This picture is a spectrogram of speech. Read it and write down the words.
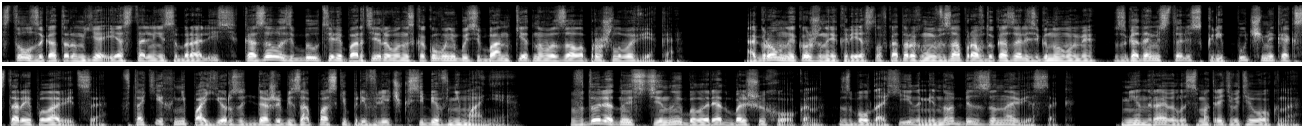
Стол, за которым я и остальные собрались, казалось, был телепортирован из какого-нибудь банкетного зала прошлого века. Огромные кожаные кресла, в которых мы взаправду казались гномами, с годами стали скрипучими, как старые половицы. В таких не поерзать, даже без опаски привлечь к себе внимание. Вдоль одной стены был ряд больших окон, с балдахинами, но без занавесок. Мне нравилось смотреть в эти окна.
